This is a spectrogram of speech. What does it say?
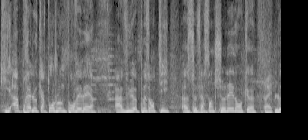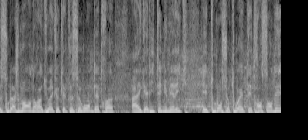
qui après le carton jaune pour Weber a vu Pesanti euh, se faire sanctionner donc euh, Ouais. le soulagement n'aura duré que quelques secondes d'être euh, à égalité numérique et Toulon surtout a été transcendé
